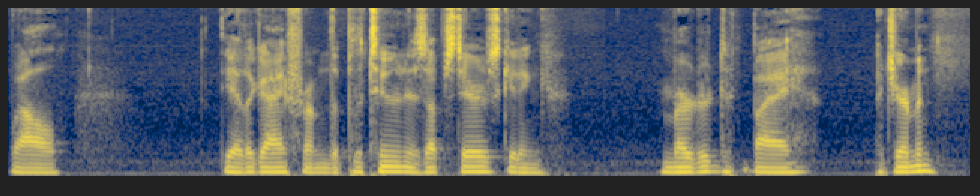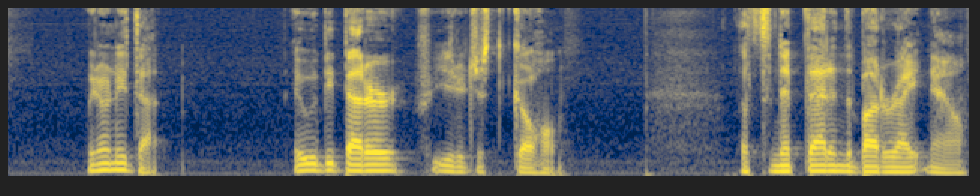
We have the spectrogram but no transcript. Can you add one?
while the other guy from the platoon is upstairs getting murdered by a German. We don't need that. It would be better for you to just go home. Let's nip that in the bud right now.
